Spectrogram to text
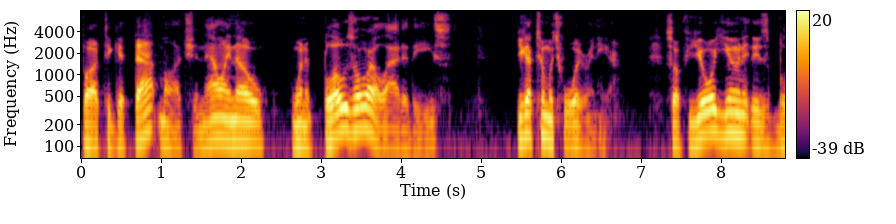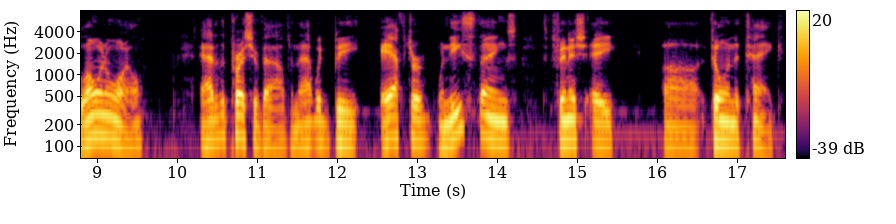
But to get that much, and now I know when it blows oil out of these, you got too much water in here. So if your unit is blowing oil out of the pressure valve, and that would be after when these things finish a uh, fill in the tank,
